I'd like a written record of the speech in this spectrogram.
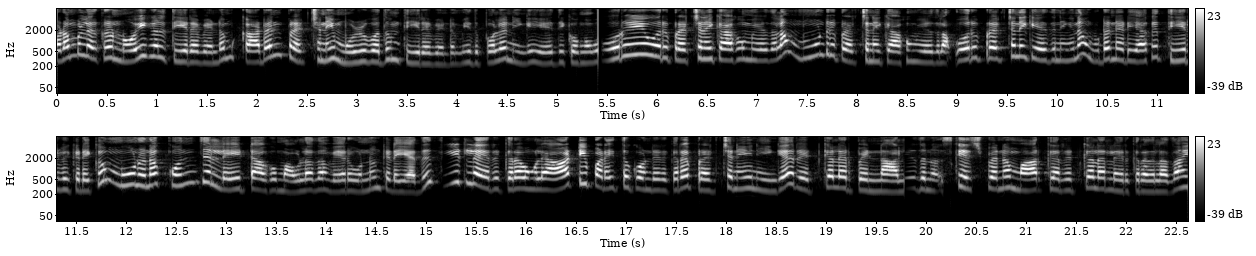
உடம்புல இருக்கிற நோய்கள் தீர வேண்டும். கடன் பிரச்சனை முழுவதும் தீர வேண்டும். இது போல் நீங்கள் எழுதிக்கோங்க. ஒரே ஒரு பிரச்சனைக்காகவும் எழுதலாம். மூன்று பிரச்சனைக்காகவும் எழுதலாம். ஒரு பிரச்சனை பிரச்சனைக்கு எழுதுனீங்கன்னா உடனடியாக தீர்வு கிடைக்கும். மூணுனா கொஞ்சம் லேட் ஆகும். அவ்வளோதான் வேறு ஒன்றும் கிடையாது. வீட்டில் இருக்கிற உங்களை ஆட்டி படைத்து கொண்டு இருக்கிற பிரச்சனையை நீங்கள் ரெட் கலர் பெண்ணால் எழுதணும். ஸ்கெட்ச் பென்னு மார்க்கர் ரெட் கலரில் இருக்கிறதுல தான்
